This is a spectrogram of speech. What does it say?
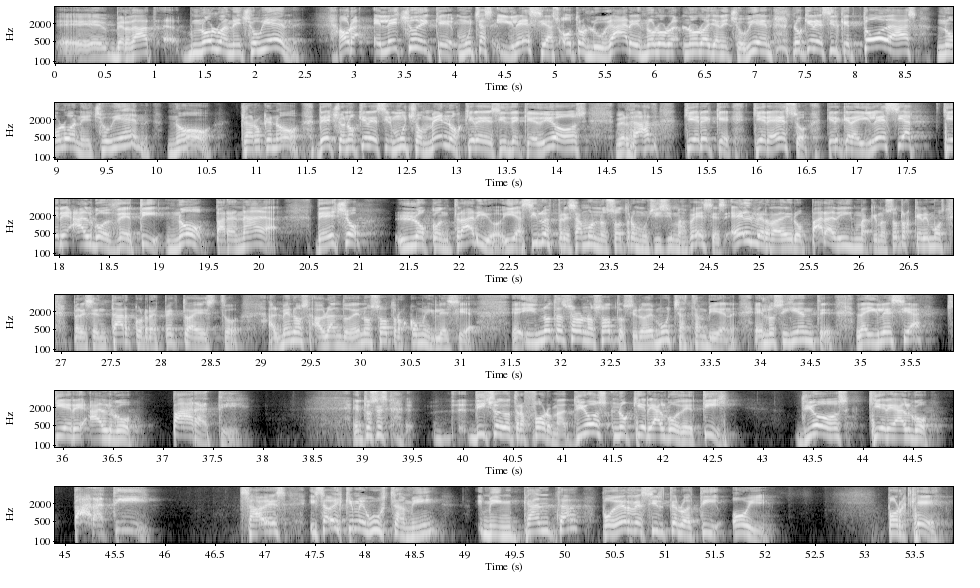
eh, ¿verdad? No lo han hecho bien. Ahora, el hecho de que muchas iglesias, otros lugares no lo, no lo hayan hecho bien, no quiere decir que todas no lo han hecho bien. No, Claro que no. De hecho, no quiere decir mucho menos, quiere decir de que Dios, ¿verdad? Quiere que quiere eso, quiere que la iglesia quiere algo de ti. No, para nada. De hecho, lo contrario, y así lo expresamos nosotros muchísimas veces. El verdadero paradigma que nosotros queremos presentar con respecto a esto, al menos hablando de nosotros como iglesia, eh, y no tan solo nosotros, sino de muchas también, es lo siguiente, la iglesia quiere algo para ti. Entonces, dicho de otra forma, Dios no quiere algo de ti, Dios quiere algo para ti. ¿Sabes? ¿Y sabes qué me gusta a mí? Me encanta poder decírtelo a ti hoy. ¿Por qué?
